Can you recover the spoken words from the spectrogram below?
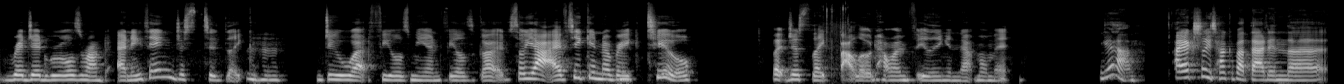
rigid rules around anything, just to like mm-hmm. do what feels me and feels good. So yeah, I've taken a mm-hmm. break too, but just like followed how I'm feeling in that moment. Yeah. I actually talk about that in the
